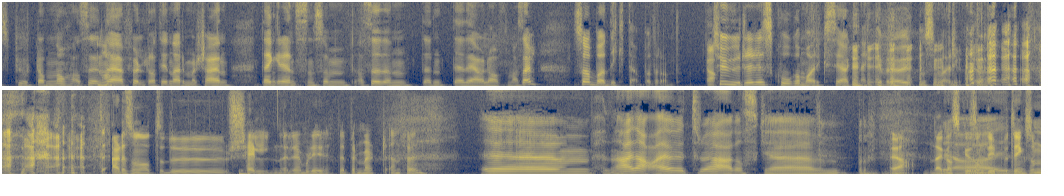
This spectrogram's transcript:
spurt om noe. Altså, det jeg føler at de nærmer seg en, den grensen som Altså den, den, det jeg vil ha for meg selv, så bare dikter jeg på et eller annet. Ja. Turer i skog og mark, sier jeg knekkebrød uten smør. Er det sånn at du sjeldnere blir deprimert enn før? Uh, nei, er, jeg tror jeg er ganske Ja, det er ganske Ja, sånn dype ting som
